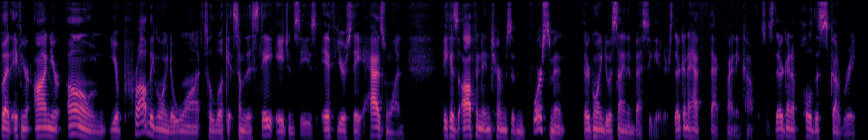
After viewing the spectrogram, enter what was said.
But if you're on your own, you're probably going to want to look at some of the state agencies if your state has one, because often in terms of enforcement, they're going to assign investigators. They're going to have fact finding conferences. They're going to pull discovery.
